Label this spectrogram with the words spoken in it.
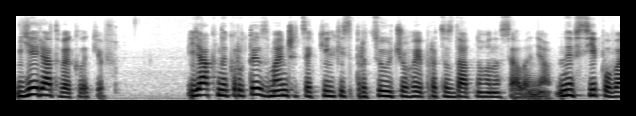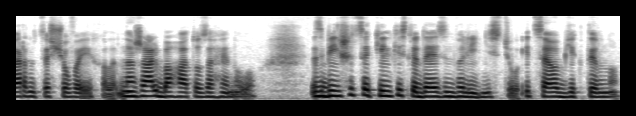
Є ряд викликів. Як не крути, зменшиться кількість працюючого і працездатного населення. Не всі повернуться, що виїхали. На жаль, багато загинуло. Збільшиться кількість людей з інвалідністю, і це об'єктивно.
